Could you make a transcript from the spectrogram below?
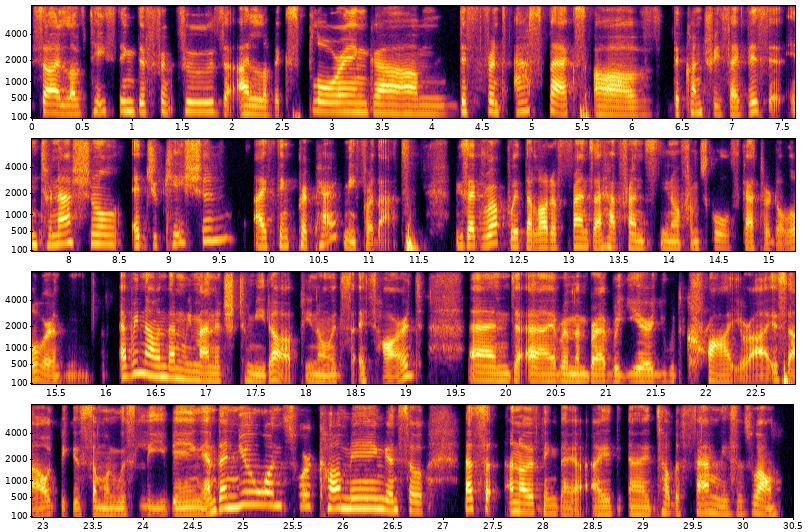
So I love tasting different foods. I love exploring um, different aspects of the countries I visit. International education I think prepared me for that because I grew up with a lot of friends. I have friends, you know, from school scattered all over. Every now and then we managed to meet up. You know, it's it's hard. And I remember every year you would cry your eyes out because someone was leaving, and then new ones were coming. And so that's another thing that I, I tell the families as well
